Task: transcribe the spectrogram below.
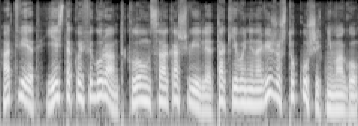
Ответ. Есть такой фигурант, клоун Саакашвили. Так его ненавижу, что кушать не могу.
